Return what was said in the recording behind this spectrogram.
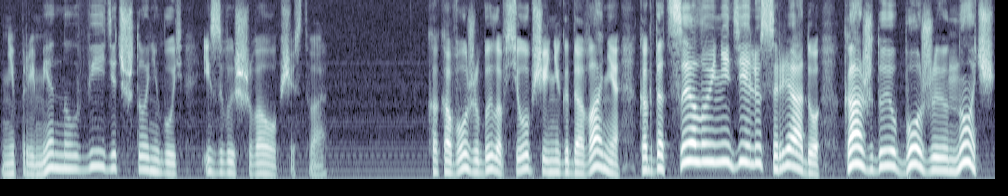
непременно увидит что-нибудь из высшего общества. Каково же было всеобщее негодование, когда целую неделю сряду, каждую божию ночь,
